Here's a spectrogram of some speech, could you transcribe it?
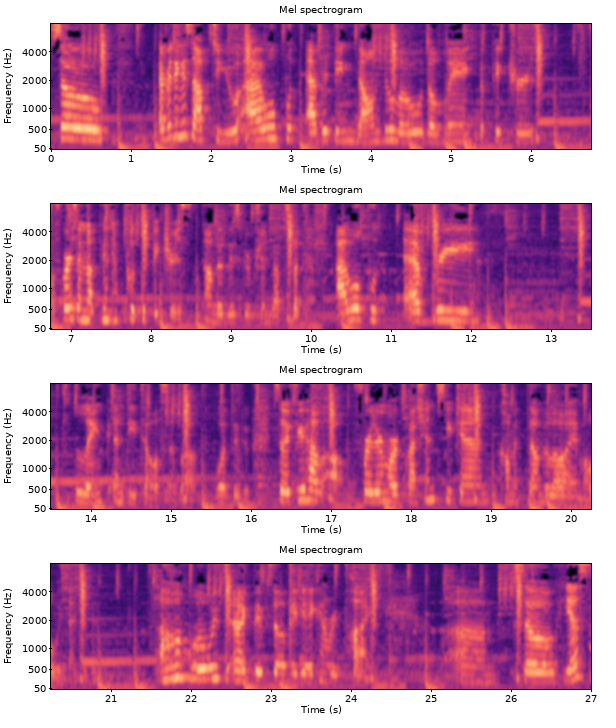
So everything is up to you. I will put everything down below, the link, the pictures. Of course, I'm not gonna put the pictures on the description box, but I will put every link and details about what to do. So if you have uh, further more questions, you can comment down below. I am always active. I'm always active, so maybe I can reply. Um, so yes,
